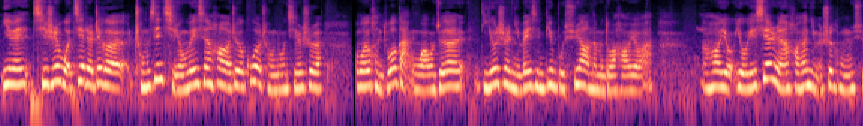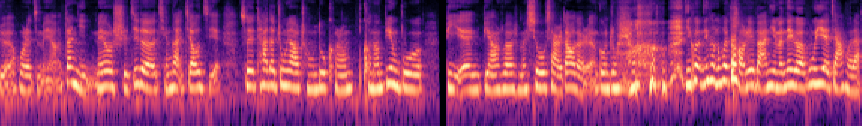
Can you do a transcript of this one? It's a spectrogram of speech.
因为其实我借着这个重新启用微信号的这个过程中，其实是我有很多感悟啊。我觉得一个是你微信并不需要那么多好友啊，然后有有一些人好像你们是同学或者怎么样，但你没有实际的情感交集，所以它的重要程度可能可能并不比你比方说什么修下水道的人更重要。你可你可能会考虑把你们那个物业加回来，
